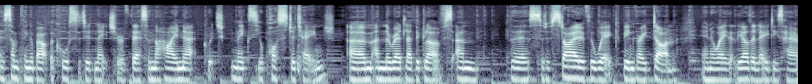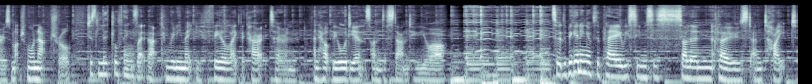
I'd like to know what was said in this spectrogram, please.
There's something about the corseted nature of this and the high neck which makes your posture change, um, and the red leather gloves and the sort of style of the wig being very done in a way that the other lady's hair is much more natural. Just little things like that can really make you feel like the character and, and help the audience understand who you are. So at the beginning of the play, we see Mrs. Sullen closed and tight.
